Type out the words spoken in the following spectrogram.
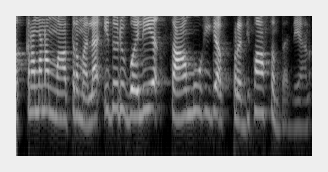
ആക്രമണം മാത്രമല്ല ഇതൊരു വലിയ സാമൂഹിക പ്രതിഭാസം തന്നെയാണ്.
